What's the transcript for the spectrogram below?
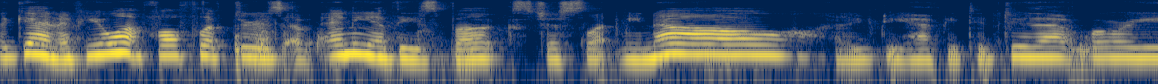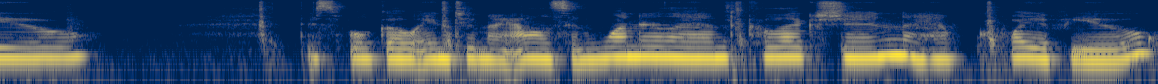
Again, if you want full flip throughs of any of these books, just let me know. I'd be happy to do that for you. This will go into my Alice in Wonderland collection. I have quite a few.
